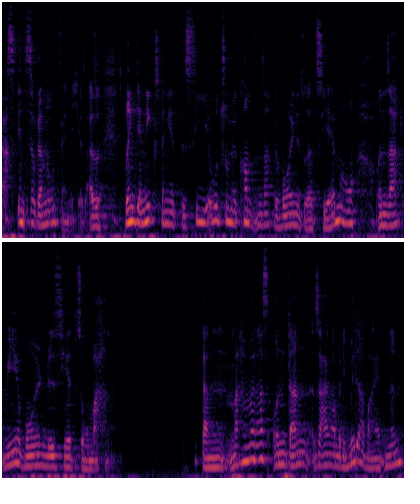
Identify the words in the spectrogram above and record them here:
Dass Instagram notwendig ist. Also es bringt ja nichts, wenn jetzt der CEO zu mir kommt und sagt, wir wollen jetzt, oder CMO und sagt, wir wollen das jetzt so machen. Dann machen wir das und dann sagen aber die Mitarbeitenden,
